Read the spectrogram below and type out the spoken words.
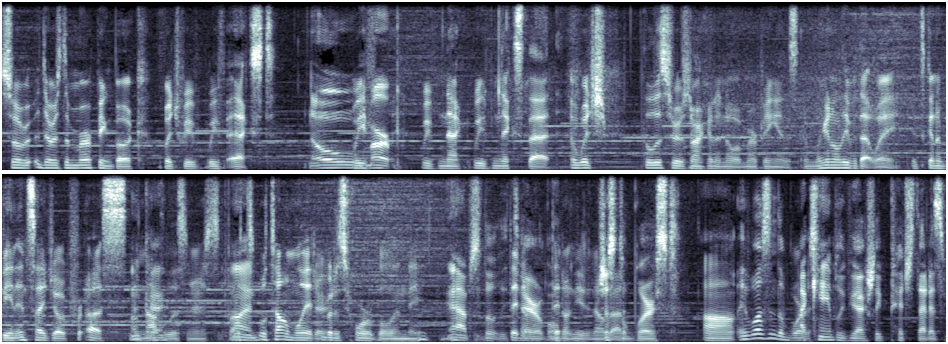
So there was the Merping book, which we've we've xed. No We've Merp. We've neck we've nixed that, which the listeners aren't going to know what Merping is, and we're going to leave it that way. It's going to be an inside joke for us and not the listeners. We'll, Fine. we'll tell them later. But it's horrible and they Absolutely They don't- terrible. they don't need to know Just about the worst. Uh, it wasn't the worst. I can't believe you actually pitched that as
